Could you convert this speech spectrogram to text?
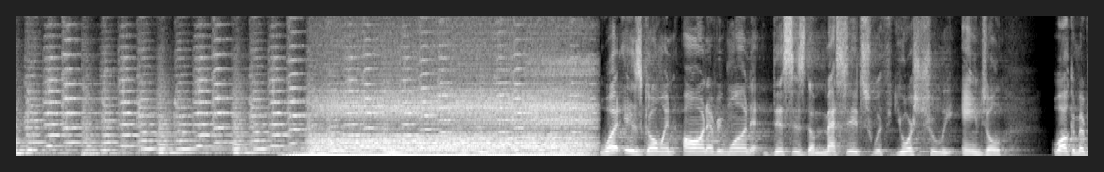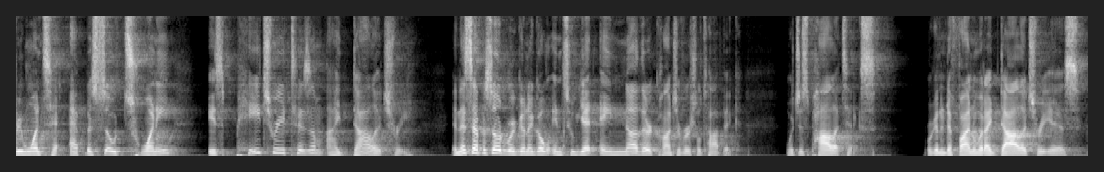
What is going on, everyone? This is the message with yours truly, Angel. Welcome, everyone, to episode 20 Is Patriotism Idolatry? In this episode, we're going to go into yet another controversial topic, which is politics. We're going to define what idolatry is,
